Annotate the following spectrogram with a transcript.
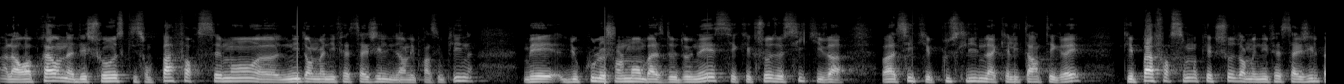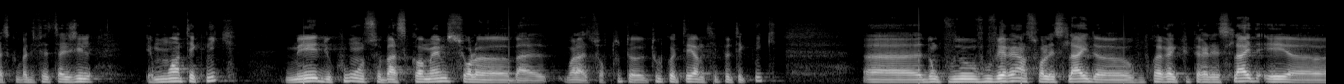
alors après, on a des choses qui ne sont pas forcément euh, ni dans le manifeste agile ni dans les principes mais du coup, le changement en base de données, c'est quelque chose aussi qui va, aussi, qui est plus Lean, la qualité intégrée, qui n'est pas forcément quelque chose dans le manifeste agile, parce que le manifeste agile est moins technique, mais du coup, on se base quand même sur, le, bah, voilà, sur euh, tout, le côté un petit peu technique. Euh, donc vous, verrez hein, sur les slides, euh, vous pourrez récupérer les slides et euh,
